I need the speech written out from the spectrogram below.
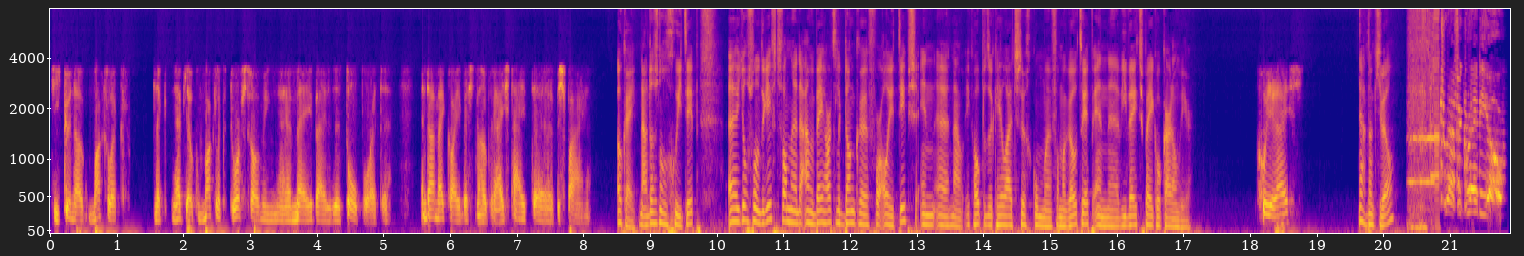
Die kunnen ook makkelijk dan heb je ook een makkelijke doorstroming eh, mee bij de tolpoorten. En daarmee kan je best een hoop reistijd eh, besparen. Oké, nou dat is nog een goede tip. Uh, Jos van der Drift van de AMB, hartelijk dank voor al je tips. En nou, ik hoop dat ik heel uit terugkom van mijn roadtrip. En wie weet spreken we elkaar dan weer. Goeie reis. Ja, dankjewel. Traffic Radio.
